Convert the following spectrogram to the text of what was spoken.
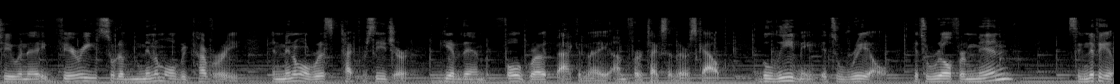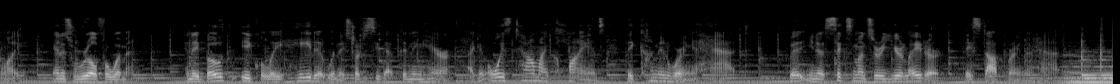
to, in a very sort of minimal recovery and minimal risk type procedure, give them full growth back in the um, vertex of their scalp. Believe me, it's real. It's real for men significantly, and it's real for women. And they both equally hate it when they start to see that thinning hair. I can always tell my clients they come in wearing a hat, but you know, six months or a year later, they stop wearing their hat.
